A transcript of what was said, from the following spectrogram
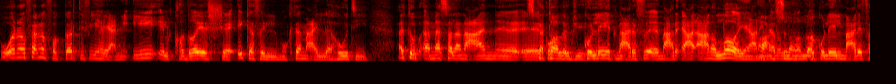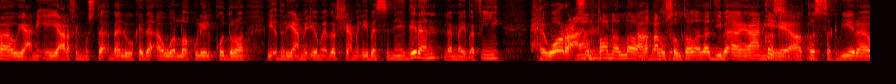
وأنا فعلا فكرت فيها يعني إيه القضايا الشائكة في المجتمع اللاهوتي؟ هتبقى مثلا عن سكاتولوجي كلية معرفة معر... عن الله يعني آه نفس إن الله آه. كلية المعرفة ويعني إيه يعرف المستقبل وكده أو الله كلية القدرة يقدر يعمل إيه وما يقدرش يعمل إيه. بس نادرا لما يبقى فيه حوار عن سلطان الله أو سلطان الله. دي بقى يعني قصة, قصة كبيرة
